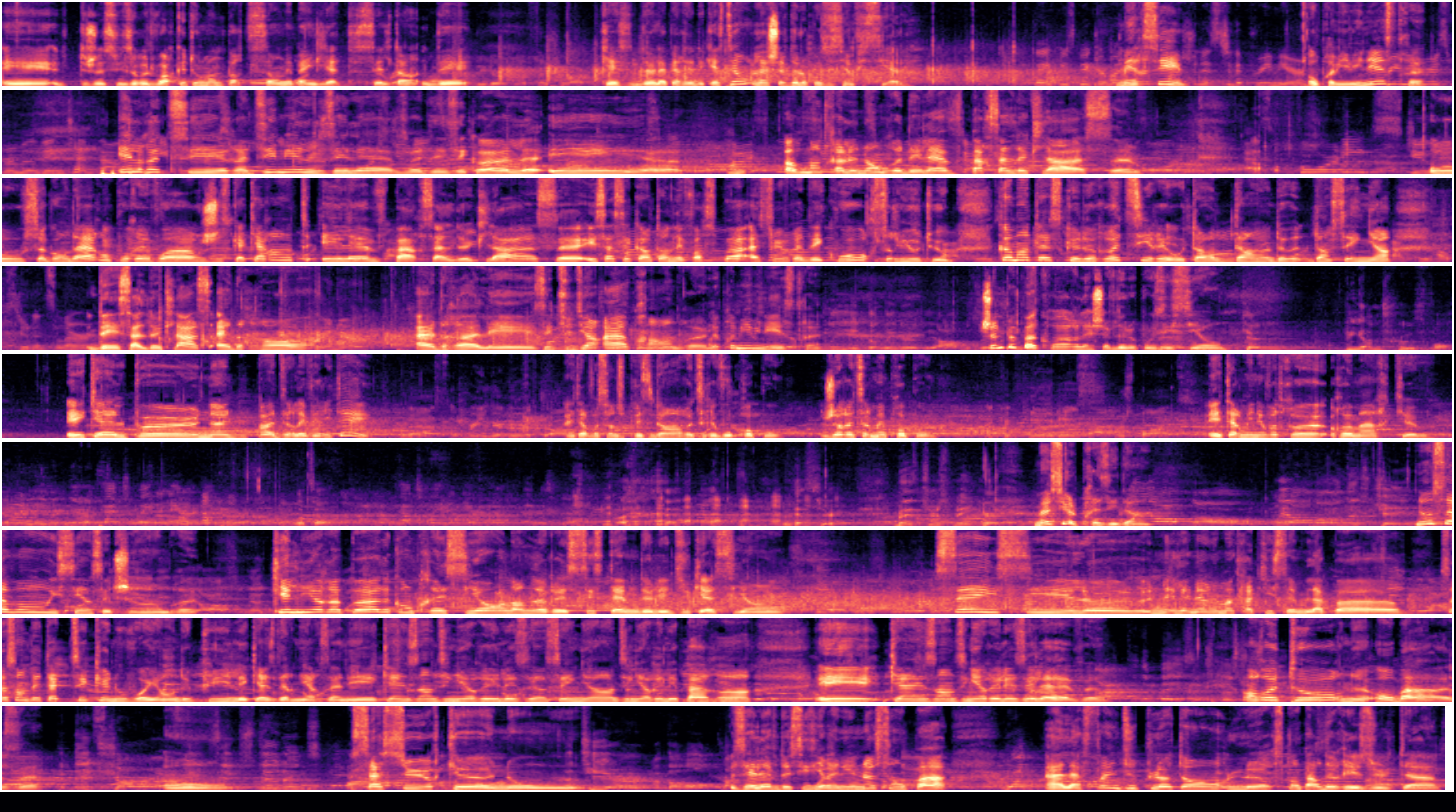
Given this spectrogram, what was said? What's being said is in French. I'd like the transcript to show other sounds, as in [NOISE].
Et je suis heureux de voir que tout le monde porte son épinglette. C'est le temps des... de la période des questions. La chef de l'opposition officielle. Merci. Au premier ministre, il retire 10 000 élèves des écoles et euh, augmentera le nombre d'élèves par salle de classe. Au secondaire, on pourrait voir jusqu'à 40 élèves par salle de classe, et ça, c'est quand on ne les force pas à suivre des cours sur YouTube. Comment est-ce que de retirer autant d'enseignants des salles de classe aidera, aidera les étudiants à apprendre? Le premier ministre. Je ne peux pas croire la chef de l'opposition et qu'elle peut ne pas dire la vérité. Intervention du président, retirez vos propos. Je retire mes propos. Et terminez votre remarque. [LAUGHS] Monsieur le Président, nous savons ici en cette Chambre qu'il n'y aura pas de compression dans le système de l'éducation c'est ici le, les néo-démocrates qui sèment la peur. Ce sont des tactiques que nous voyons depuis les 15 dernières années. 15 ans d'ignorer les enseignants, d'ignorer les parents et 15 ans d'ignorer les élèves. On retourne aux bases. On s'assure que nos élèves de sixième année ne sont pas à la fin du peloton lorsqu'on parle de résultats.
